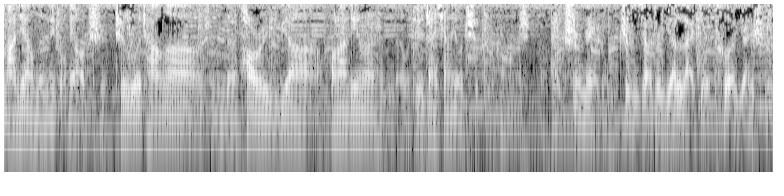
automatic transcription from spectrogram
麻酱的那种料吃，吃鹅肠啊什么的，泡儿鱼啊、黄辣丁啊什么的，我觉得蘸香油吃可能更好吃。爱吃那种芝麻酱，就是原来就是特原始的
